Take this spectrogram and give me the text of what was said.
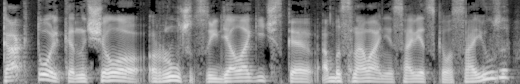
как только начало рушиться идеологическое обоснование Советского Союза –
